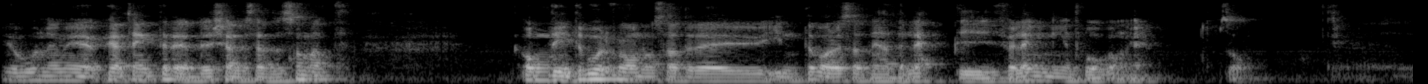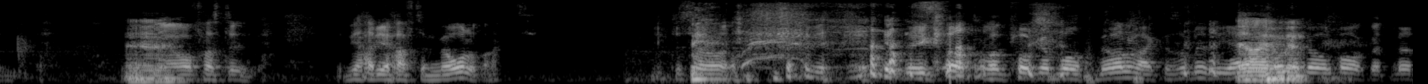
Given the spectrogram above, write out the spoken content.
Jo, nej, men jag, jag tänkte det. Det kändes ändå som att om det inte vore för honom så hade det ju inte varit så att ni hade lett i förlängningen två gånger. Så. Eh, Ja, fast det, vi hade ju haft en målvakt. Så, det är klart att man plockar bort målvakten så blir det jävla ja, många men- mål bakåt. Men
